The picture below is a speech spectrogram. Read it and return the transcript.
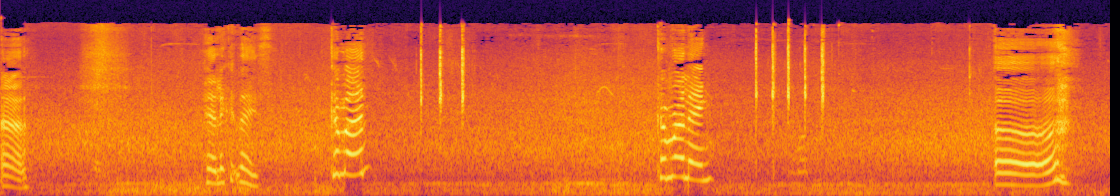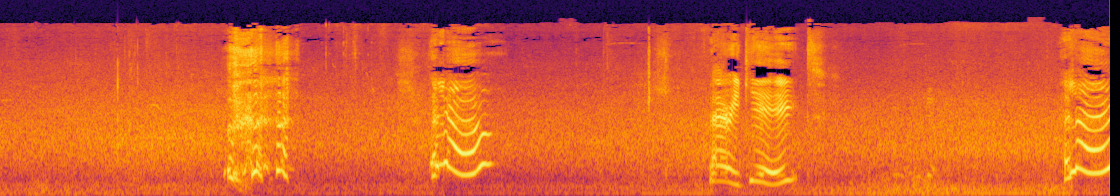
Oh. Here, look at those. Come on. Come running. Uh. Hello. Very cute. Hello.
